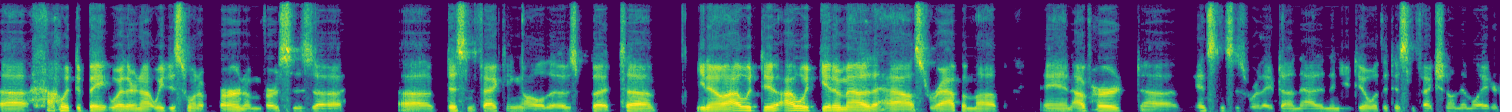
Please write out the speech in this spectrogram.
uh, I would debate whether or not we just want to burn them versus uh, uh, disinfecting all of those. But uh, you know, I would do, I would get them out of the house, wrap them up, and I've heard uh, instances where they've done that, and then you deal with the disinfection on them later.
